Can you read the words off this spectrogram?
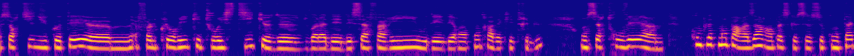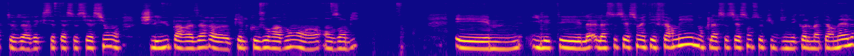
sorti du côté euh, folklorique et touristique de, voilà des, safaris ou des, des, rencontres avec les tribus, on s'est retrouvé euh, complètement par hasard hein, parce que ce, contact avec cette association, je l'ai eu par hasard quelques jours avant en Zambie. Et euh, il était, l'association était fermée, donc l'association s'occupe d'une école maternelle.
